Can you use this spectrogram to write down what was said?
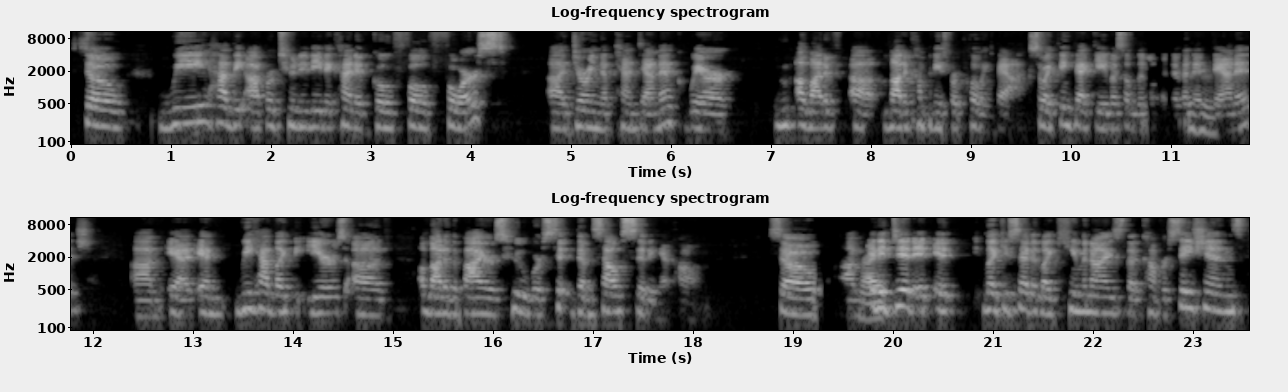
so we had the opportunity to kind of go full force uh, during the pandemic, where a lot of uh, a lot of companies were pulling back. So I think that gave us a little bit of an mm-hmm. advantage. Um, and, and we had like the ears of a lot of the buyers who were sit, themselves sitting at home. So um, right. and it did it it like you said it like humanized the conversations.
